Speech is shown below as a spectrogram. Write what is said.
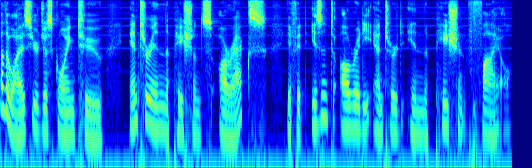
Otherwise, you're just going to enter in the patient's RX if it isn't already entered in the patient file.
